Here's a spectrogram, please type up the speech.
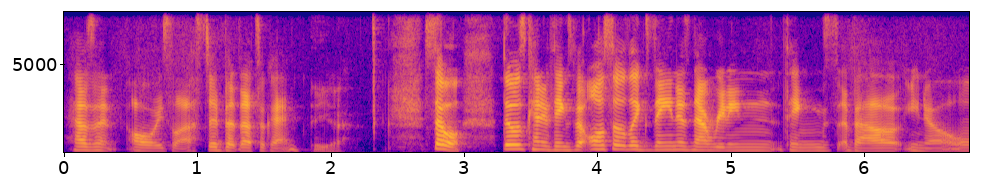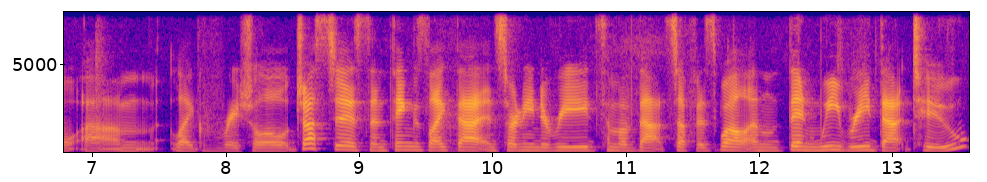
hasn't always lasted, but that's okay. yeah. So those kind of things, but also like Zane is now reading things about you know um, like racial justice and things like that, and starting to read some of that stuff as well. And then we read that too.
